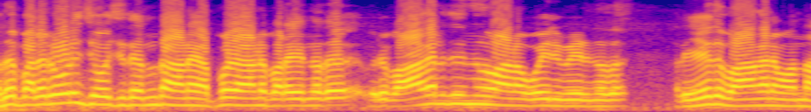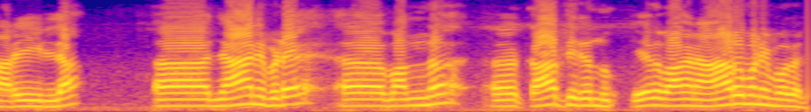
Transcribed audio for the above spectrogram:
അത് പലരോടും ചോദിച്ചത് എന്താണ്? അപ്പോഴാണ് പറയുന്നത് ഒരു വാഹനത്തിൽ നിന്നുമാണ് ഓയിൽ വീഴുന്നത്. അത് ഏത് വാഹനമാണെന്ന് അറിയില്ല. ഞാനിവിടെ വന്ന് കാത്തിരുന്നു. ഏത് വാഹനം? ആറു മണി മുതൽ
